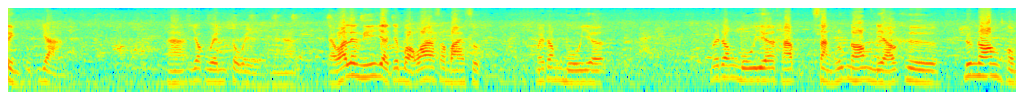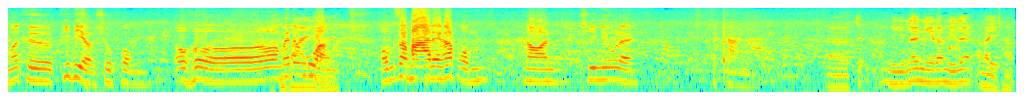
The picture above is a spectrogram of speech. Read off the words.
สิ่งทุกอย่างนะฮะยกเว้นตัวเองนะฮะแต่ว่าเรื่องนี้อยากจะบอกว่าสบายสุดไม่ต้องบูเยอะ ไม่ต้องบูเยอะครับ สั่งลูกน้องเดียวคือลูกน้องผมก็คือพี่เดี่ยวชูพงศ์โอ้โห ไม่ต้องห่วงสบายเลยผมสบายเลยครับ ผมนอนชี้นิ้วเลยจัดการเอ่อ จะมีเรื่องนี้แล้วมีเรื่องอะไรอีกครับ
